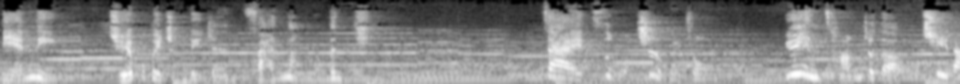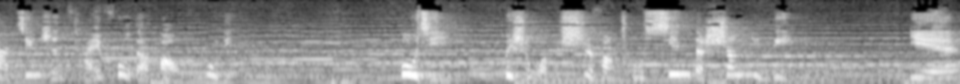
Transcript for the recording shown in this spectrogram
年龄绝不会成为人烦恼的问题，在自我智慧中蕴藏着的巨大精神财富的保护里，不仅会使我们释放出新的生命力，也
